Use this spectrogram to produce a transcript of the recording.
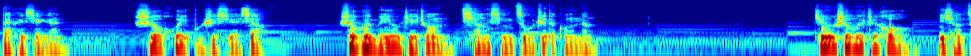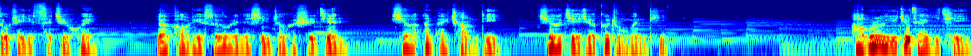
但很显然，社会不是学校，社会没有这种强行组织的功能。进入社会之后，你想组织一次聚会，要考虑所有人的行程和时间，需要安排场地，需要解决各种问题。好不容易聚在一起，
